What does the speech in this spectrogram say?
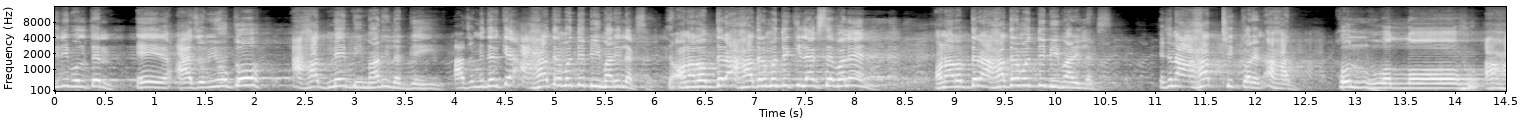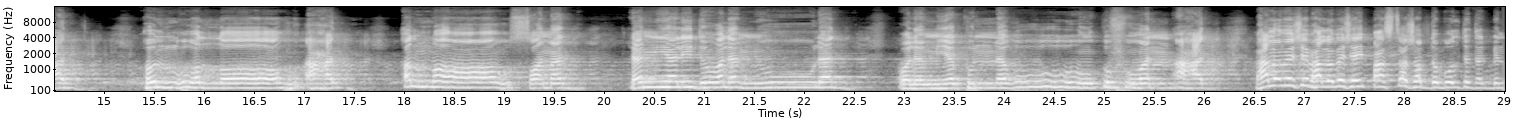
তিনি বলতেন এই আজমিও কো আহাদ মে বিমারি লাগ গই আজমিদেরকে আহাদের মধ্যে বিমারি লাগছে। অনারবদের আহাদের মধ্যে কি লাগছে বলেন? অনারবদের আহাদের মধ্যে বিমারি লাগছে। এই জন্য আহাদ ঠিক করেন, আহাদ। হুল আহাদ। قل هو الله أحد الله الصمد لم يلد ولم يولد ولم يكن له كفوا أحد ভালোবেসে ভালোবেসে এই পাঁচটা শব্দ বলতে থাকবেন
